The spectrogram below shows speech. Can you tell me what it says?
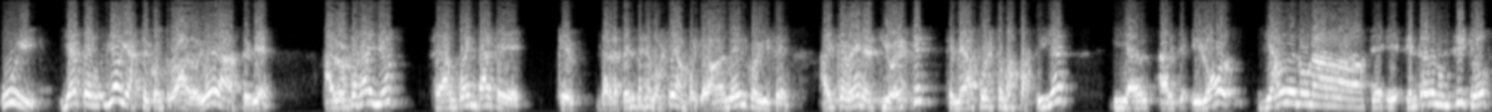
uy, ya tengo, yo ya estoy controlado, yo ya estoy bien. A los dos años se dan cuenta que, que de repente se mosquean porque van al médico y dicen, hay que ver el tío este que me ha puesto más pastillas y, al, y luego llegan en una, eh, eh, entran en un ciclo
